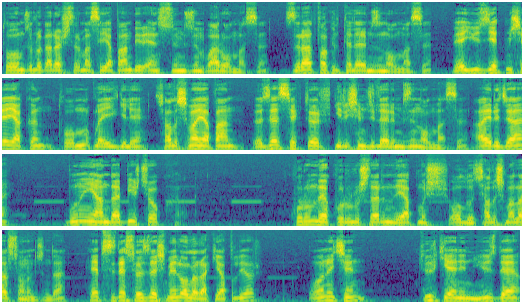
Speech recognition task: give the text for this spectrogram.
tohumculuk araştırması yapan bir enstitümüzün var olması, ziraat fakültelerimizin olması ve 170'e yakın tohumlukla ilgili çalışma yapan özel sektör girişimcilerimizin olması. Ayrıca bunun yanında birçok kurum ve kuruluşların da yapmış olduğu çalışmalar sonucunda hepsi de sözleşmeli olarak yapılıyor. Onun için Türkiye'nin yüzde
